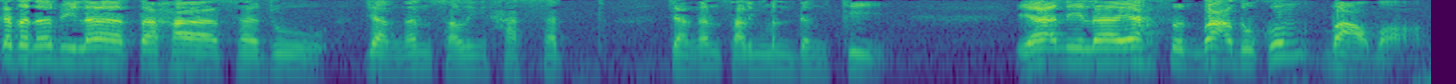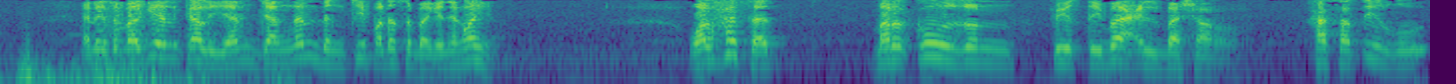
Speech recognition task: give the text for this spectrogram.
Kata Nabi, la tahasadu. Jangan saling hasad. Jangan saling mendengki. Yakni la yahsud ba'dukum ba'da. Ini sebagian kalian jangan dengki pada sebagian yang lain. Wal hasad markuzun fi tiba'il bashar. Hasad itu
